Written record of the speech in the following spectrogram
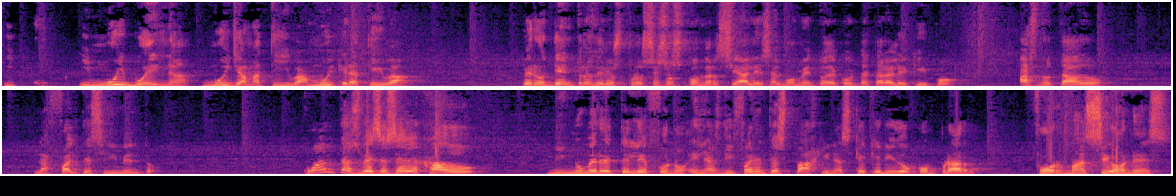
y y muy buena, muy llamativa, muy creativa, pero dentro de los procesos comerciales al momento de contactar al equipo, ¿has notado la falta de seguimiento? ¿Cuántas veces he dejado mi número de teléfono en las diferentes páginas que he querido comprar formaciones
